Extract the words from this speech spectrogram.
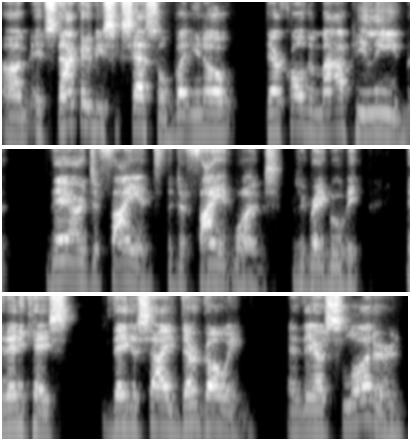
Um, it's not going to be successful. But you know, they're called the Ma'apilim. They are defiant, the defiant ones. It was a great movie. In any case, they decide they're going and they are slaughtered,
